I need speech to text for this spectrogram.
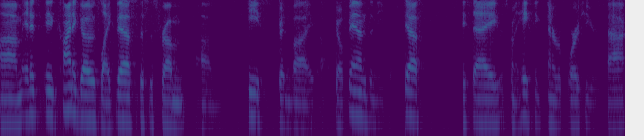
Um, and it's, it kind of goes like this. This is from um, piece written by uh, Joe Fins and Nico Schiff. They say, it's from the Hastings Center report a few years back.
